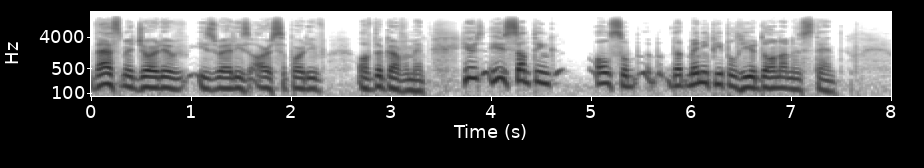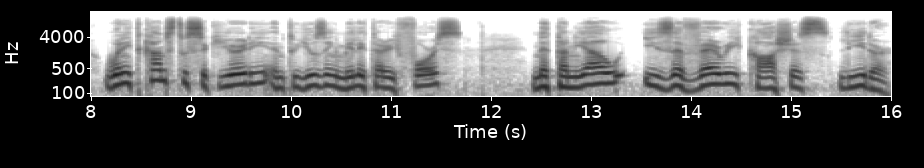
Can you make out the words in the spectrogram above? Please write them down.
vast majority of Israelis are supportive of the government. Here's, here's something also that many people here don't understand. When it comes to security and to using military force, Netanyahu is a very cautious leader.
